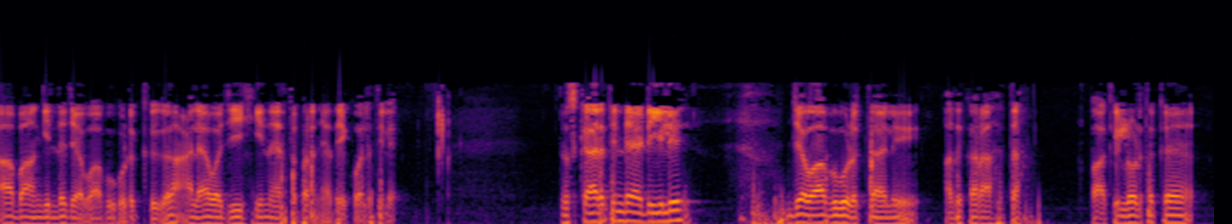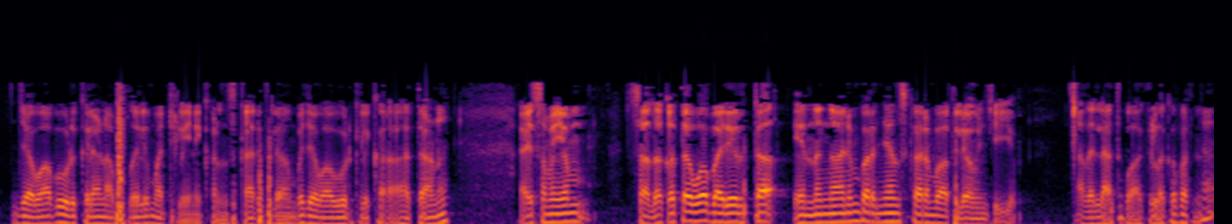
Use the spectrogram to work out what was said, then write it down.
ആ ബാങ്കിന്റെ ജവാബ് കൊടുക്കുക. അല വജീഹി നേരത്തെ പറഞ്ഞ അതേ കോലത്തിൽ. നിസ്കാരത്തിന്റെ അടിയിൽ ജവാബ് കൊടുത്താൽ അത് കറാഹത്ത. ബാക്കിയുള്ളിടത്തൊക്കെ ജവാബ് കൊടുക്കലാണ് അഫ്സൽ മറ്റുള്ളതിനേക്കാൾ നിസ്കാരത്തിലാകുമ്പോൾ ജവാബ് കൊടുക്കൽ കറാഹത്താണ്. അതേസമയം സദക്കത്തവ ബരീർത്ത എന്നെങ്ങാനും പറഞ്ഞ നിസ്കാരം ബാത്തിലാവും ചെയ്യും. അതല്ലാത്ത ബാക്കിയുള്ളൊക്കെ പറഞ്ഞാൽ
